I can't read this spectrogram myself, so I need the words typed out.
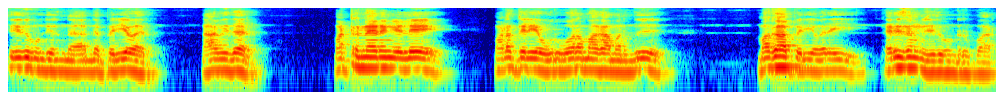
செய்து கொண்டிருந்த அந்த பெரியவர் நாவிதர் மற்ற நேரங்களிலே மடத்திலே ஒரு ஓரமாக அமர்ந்து மகா பெரியவரை தரிசனம் செய்து கொண்டிருப்பார்.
